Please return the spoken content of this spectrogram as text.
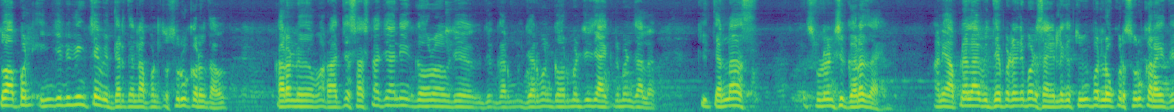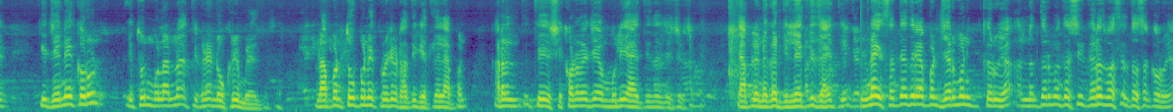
तो आपण इंजिनिअरिंगच्या विद्यार्थ्यांना आपण तो सुरू करत आहोत. कारण राज्य शासनाचे आणि गव्हर् जे जे जर्मन गव्हर्नमेंटचे जे ॲग्रीमेंट झालं की त्यांना स्टुडंटची गरज आहे. आणि आपल्याला विद्यापीठाने पण सांगितलं की तुम्ही पण लवकर सुरू करायचे की जेणेकरून इथून मुलांना तिकडे नोकरी मिळेल. पण आपण तो पण एक प्रोजेक्ट हाती घेतलेला आहे आपण. कारण ते शिकवणाऱ्या ज्या मुली आहेत तिथं जे शिक्षक ते आपल्या नगर जिल्ह्यातलीच आहेत ती. नाही सध्या तरी आपण जर्मन करूया आणि नंतर मग जशी गरज असेल तसं करूया.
